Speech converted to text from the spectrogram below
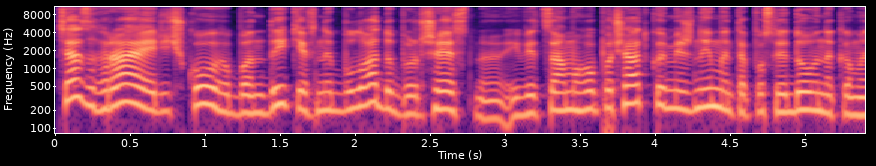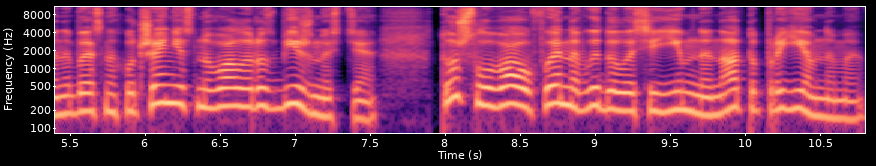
Ця зграя річкових бандитів не була доброчесною, і від самого початку між ними та послідовниками небесних учень існували розбіжності, тож слова Офена видалися їм не надто приємними.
